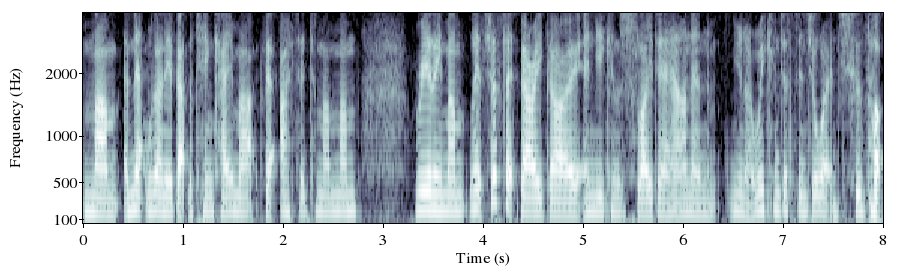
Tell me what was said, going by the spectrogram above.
Mum, and that was only about the 10k mark that I said to my mum really, mum, let's just let Barry go and you can just slow down and, you know, we can just enjoy it. And she was like,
